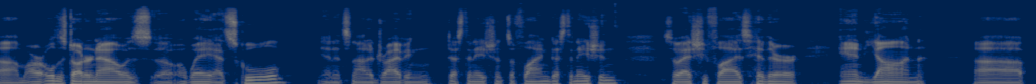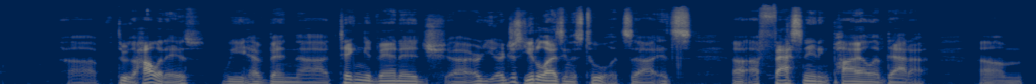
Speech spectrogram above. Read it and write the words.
Um, our oldest daughter now is uh, away at school and it's not a driving destination it's a flying destination. So as she flies hither and yon uh, uh, through the holidays, we have been uh, taking advantage uh, or, or just utilizing this tool. It's uh, it's uh, a fascinating pile of data. Um,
